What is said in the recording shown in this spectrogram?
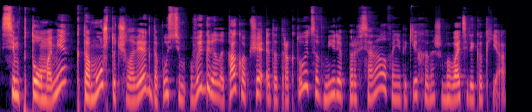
симптомами к тому, что человек, допустим, выгорел, и как вообще это трактуется в мире профессионалов, а не таких, знаешь, обывателей, как я.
